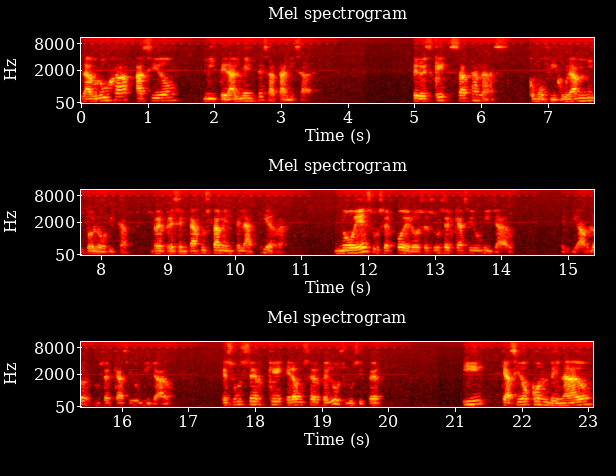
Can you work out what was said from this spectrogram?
La bruja ha sido literalmente satanizada. Pero es que Satanás, como figura mitológica, representa justamente la tierra. No es un ser poderoso, es un ser que ha sido humillado. El diablo es un ser que ha sido humillado. Es un ser que era un ser de luz, Lucifer, y que ha sido condenado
